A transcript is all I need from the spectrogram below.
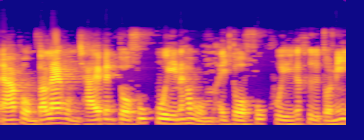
นะครับผมตอนแรกผมใช้เป็นตัวฟุกุยนะครับผมไอตัวฟุกุยก็คือตัวนี้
